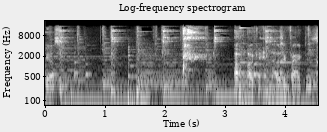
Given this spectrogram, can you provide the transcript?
Oh, okay. That was your practice.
